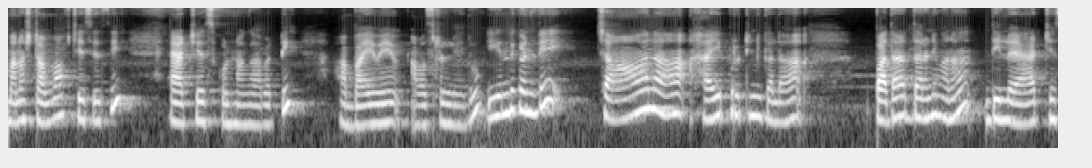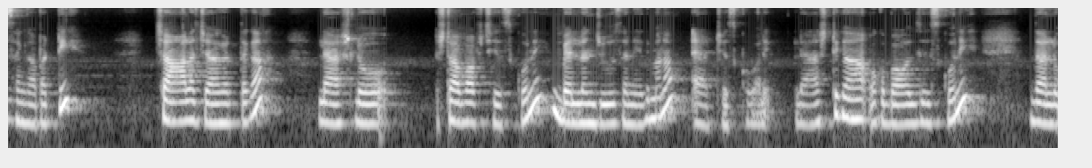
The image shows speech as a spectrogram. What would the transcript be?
మనం స్టవ్ ఆఫ్ చేసేసి యాడ్ చేసుకుంటున్నాం కాబట్టి ఆ భయం అవసరం లేదు. ఎందుకంటే చాలా హై ప్రోటీన్ గల పదార్థాలని మనం దీనిలో యాడ్ చేసాం కాబట్టి చాలా జాగ్రత్తగా లాస్ట్లో స్టవ్ ఆఫ్ చేసుకొని బెల్లం జ్యూస్ అనేది మనం యాడ్ చేసుకోవాలి. లాస్ట్గా ఒక బౌల్ తీసుకొని దానిలో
